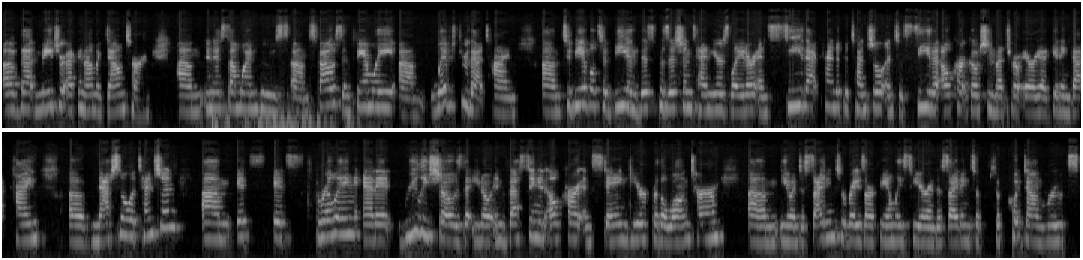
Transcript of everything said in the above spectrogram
of that major economic downturn. Um, and as someone whose um, spouse and family um, lived through that time, um, to be able to be in this position 10 years later and see that kind of potential and to see the Elkhart Goshen metro area getting that kind of national attention. Um, it's it's thrilling and it really shows that you know investing in Elkhart and staying here for the long term um, you know and deciding to raise our families here and deciding to, to put down roots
